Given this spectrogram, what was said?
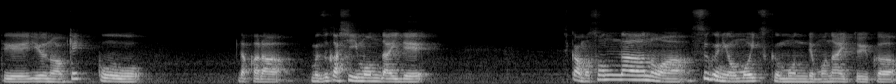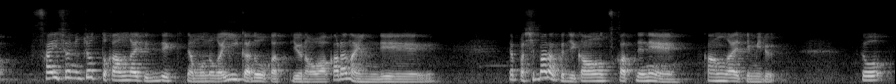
ていうのは結構、だから難しい問題で、しかもそんなのはすぐに思いつくもんでもないというか、最初にちょっと考えて出てきたものがいいかどうかっていうのはわからないんで、やっぱしばらく時間を使ってね、考えてみると、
